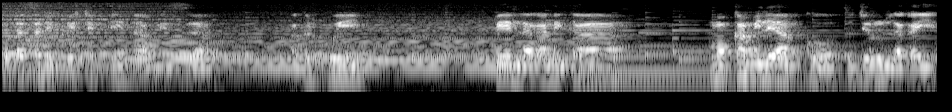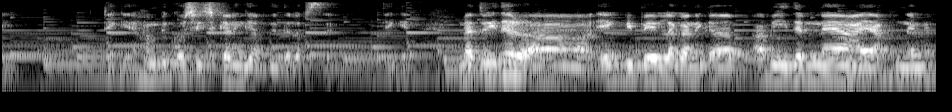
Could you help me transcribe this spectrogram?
छोटा सा रिक्वेस्ट है प्लीज़ आप इस अगर कोई पेड़ लगाने का मौका मिले आपको तो ज़रूर लगाइए। ठीक है, हम भी कोशिश करेंगे अपनी तरफ़ से। ठीक है, मैं तो इधर एक भी पेड़ लगाने का, अभी इधर नया आया पुणे में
